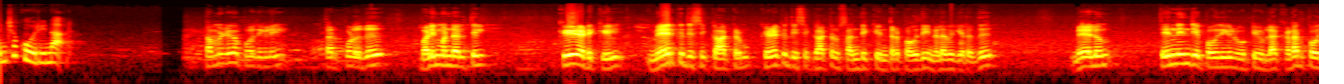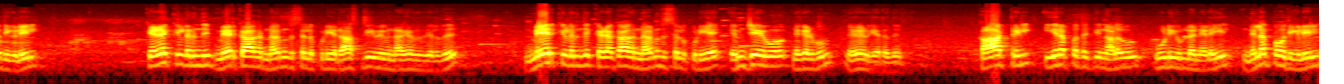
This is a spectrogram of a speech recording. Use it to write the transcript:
என்று கூறினார். தமிழக பகுதிகளில் தற்பொழுது வளிமண்டலத்தில் கீழடுக்கில் மேற்கு திசை காற்றும் கிழக்கு திசை காற்றும் சந்திக்கின்ற பகுதி நிலவுகிறது. மேலும் தென்னிந்திய பகுதியில் ஒட்டியுள்ள கடற்பகுதிகளில் கிழக்கிலிருந்து மேற்காக நகர்ந்து செல்லக்கூடிய ராஸ்பி நகர்கிறது. மேற்கிலிருந்து கிழக்காக நகர்ந்து செல்லக்கூடிய எம்ஜேஓ நிகழ்வும் நிகழ்கிறது. காற்றில் ஈரப்பதத்தின் அளவு கூடியுள்ள நிலையில் நிலப்பகுதிகளில்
